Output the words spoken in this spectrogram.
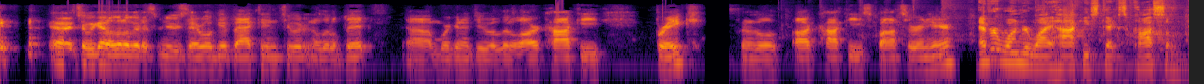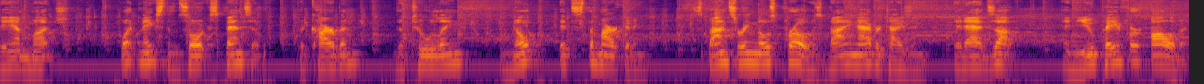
All right, so we got a little bit of news there. We'll get back into it in a little bit. Um, we're going to do a little ARC hockey break. Put a little ARC hockey sponsor in here. Ever wonder why hockey sticks cost so damn much? What makes them so expensive? The carbon? The tooling? Nope, it's the marketing. Sponsoring those pros, buying advertising, it adds up, and you pay for all of it.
